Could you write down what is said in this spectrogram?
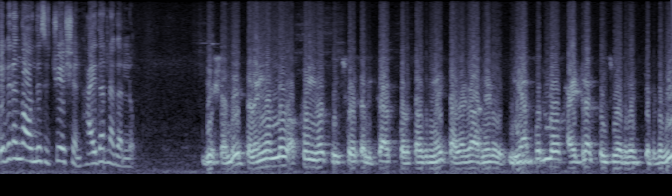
ఏ విధంగా ఉంది సిచ్యుయేషన్ హైదర్ నగర్లో అండి తెలంగాణలో అక్రమంగా కూల్చివేతలు ఇంకా కొనసాగుతున్నాయి. తాజాగా నేడు మియాపూర్లో హైడ్రా కూల్చివేతలు చెప్పినది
